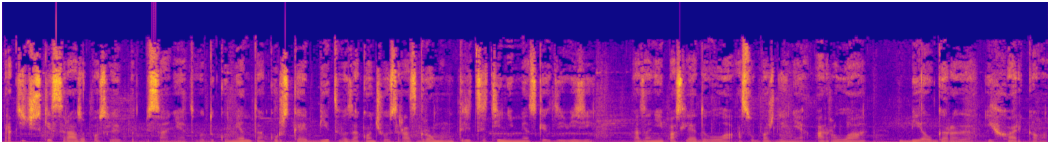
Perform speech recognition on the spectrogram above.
Практически сразу после подписания этого документа Курская битва закончилась разгромом 30 немецких дивизий, а за ней последовало освобождение Орла, Белгорода и Харькова.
